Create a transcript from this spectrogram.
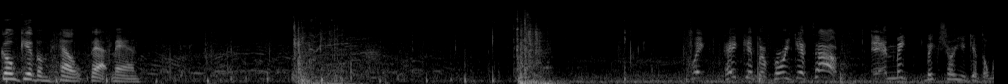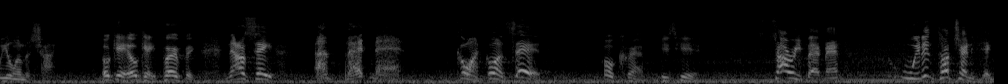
Go give him hell, Batman. Quick, take him before he gets out. And make make sure you get the wheel in the shot. Okay, okay, perfect. Now say, I'm Batman. Go on, go on, say it. Oh crap, he's here. Sorry, Batman. We didn't touch anything.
